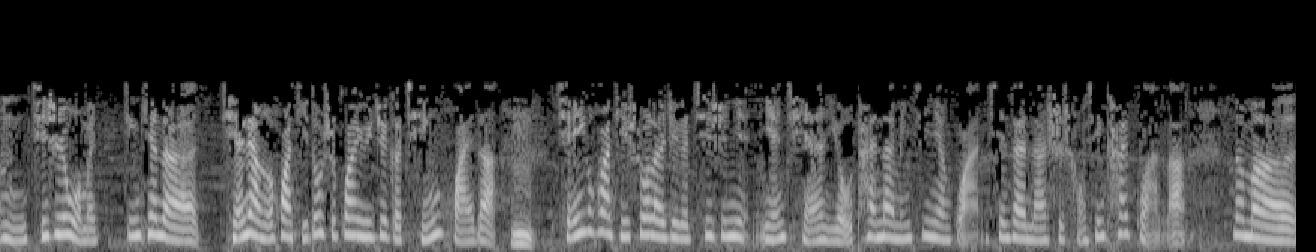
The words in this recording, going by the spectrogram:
嗯，其实我们今天的前两个话题都是关于这个情怀的。嗯，前一个话题说了这个七十年年前犹太难民纪念馆，现在呢是重新开馆了。那么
